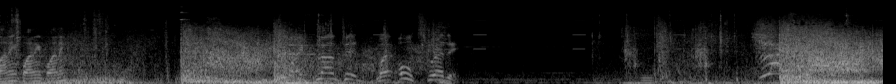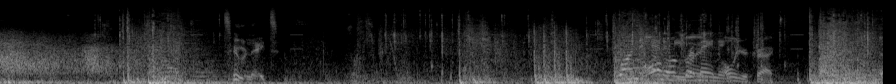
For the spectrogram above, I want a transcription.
Planning, planning, planning. Spike planted. My ult's ready. Too late. One enemy remaining. Oh, you're cracked. Okay.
